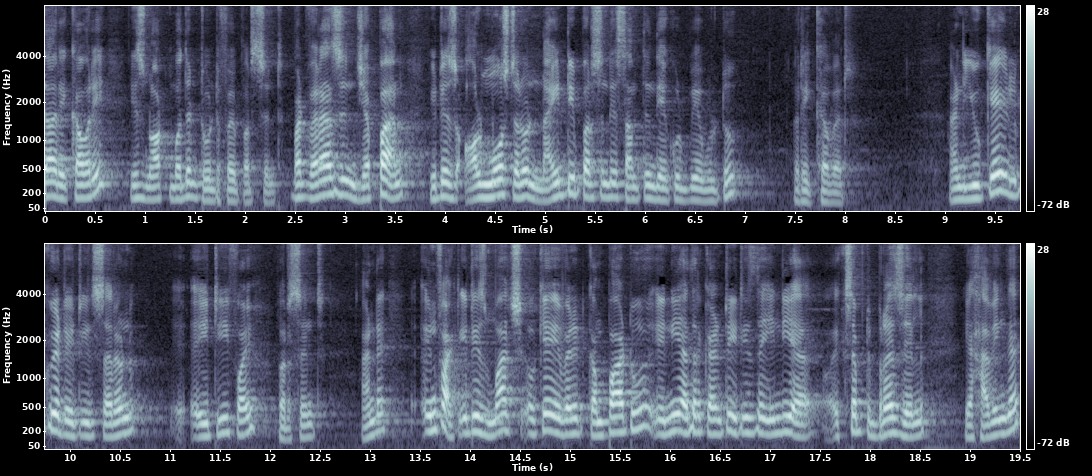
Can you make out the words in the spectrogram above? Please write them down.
the recovery is not more than 25 percent. But whereas in Japan, it is almost around 90 percent is something they could be able to recover. And UK, look at it, it's around 85 percent. And in fact, it is much okay when it compared to any other country. It is the India except Brazil, having a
